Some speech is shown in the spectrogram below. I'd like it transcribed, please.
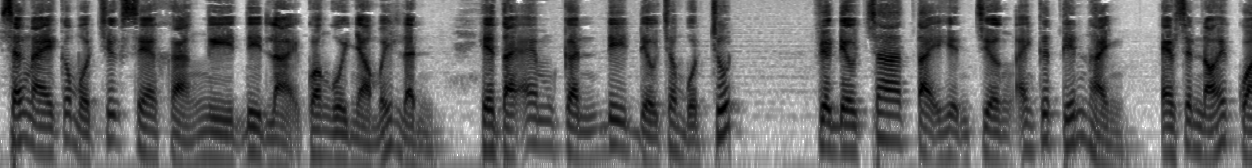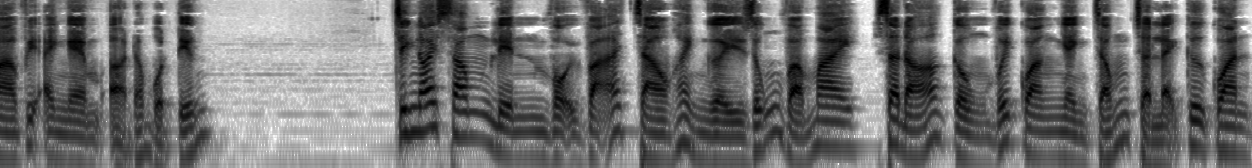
sáng nay có một chiếc xe khả nghi đi lại qua ngôi nhà mấy lần. Hiện tại em cần đi điều tra một chút. Việc điều tra tại hiện trường anh cứ tiến hành, em sẽ nói qua với anh em ở đó một tiếng. Chính nói xong liền vội vã chào hai người Dũng và Mai, sau đó cùng với Quang nhanh chóng trở lại cơ quan.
